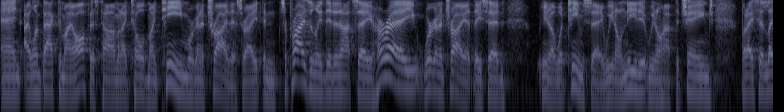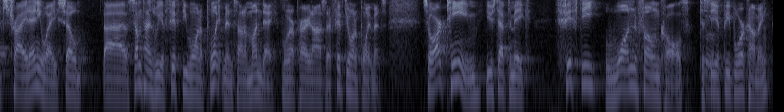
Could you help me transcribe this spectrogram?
And I went back to my office, Tom, and I told my team we're going to try this, right? And surprisingly, they did not say, "Hooray, we're going to try it." They said, you know what teams say, we don't need it, we don't have to change. But I said, let's try it anyway. So uh, sometimes we have 51 appointments on a Monday when we're periodontist there, 51 appointments. So our team used to have to make 51 phone calls to see if people were coming,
